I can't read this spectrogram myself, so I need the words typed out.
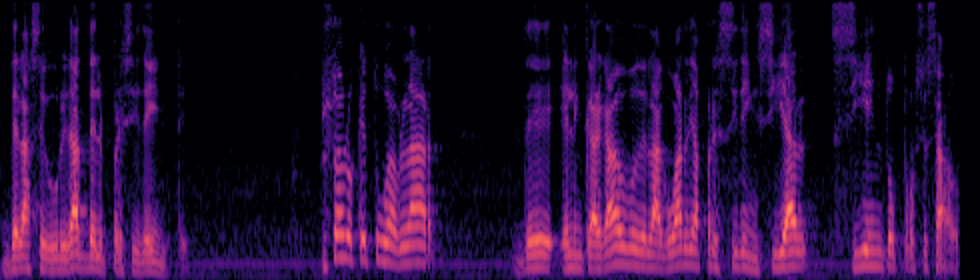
de la seguridad del presidente. ¿Tú sabes lo que tú hablar del encargado de la Guardia Presidencial siendo procesado?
